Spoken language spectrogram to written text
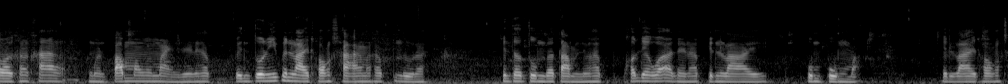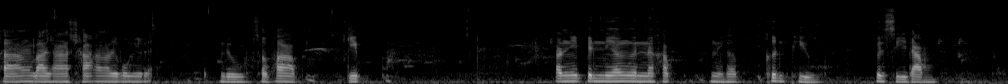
รอยข้างๆ เหมือนปั๊มมาใหม่ๆเลยนะครับ เป็นตัวนี้เป็นลายท้องช้างนะครับ ดูนะ เป็นตะตุ่มตะต่ำนะครับเขาเรียกว่าอะไรนะเป็นลายปุ่มๆอะ เป็นลายท้องช้าง ลายงาช้างอะไรพวกนี้แหละ ดูสภาพกิฟอันนี้เป็นเนื้อเงินนะครับ นี่ครับ ขึ้นผิว เป็นสีดำโห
